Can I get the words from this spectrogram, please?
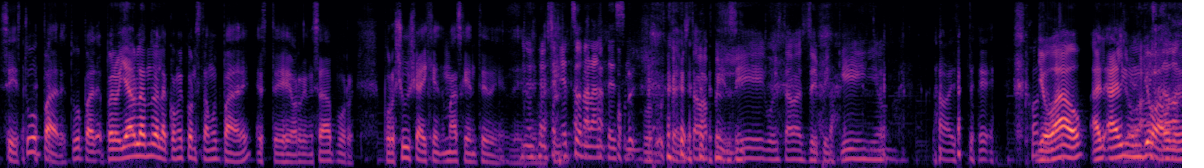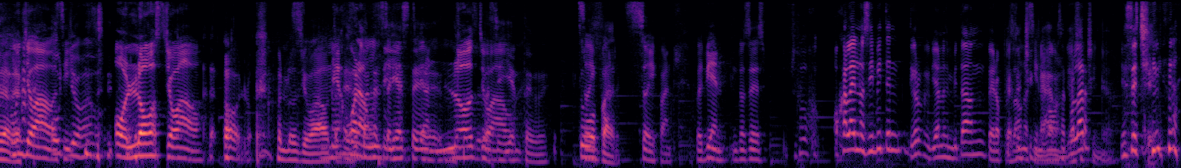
Sí, estuvo padre, estuvo padre. Pero ya hablando de la Comic Con está muy padre, este, organizada por, por Shusha y gen- más gente de, de- de. Edson Arantes, sí. Estaba Pelé, güey, estaba de pequeño. Estaba este. Joao, al- alguien, un Joao debe haber. Un Joao, Un sí. Joao. O los Joao. Oh, lo- los Joao. Mejor aún sería si los la Joao. siguiente, güey. Estuvo soy fan, padre. soy fan. Pues bien, entonces, ojalá y nos inviten. Yo creo que ya nos invitaron, pero pues aún así nos chingaron, vamos a ya se colar. chingaron. Ya se chingan.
